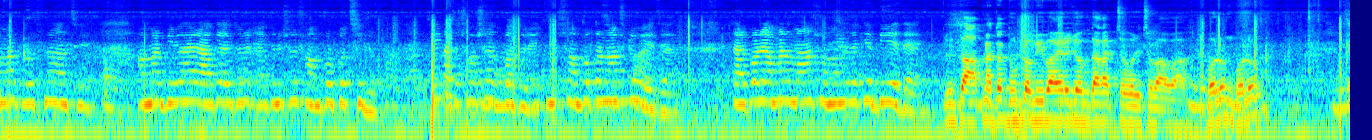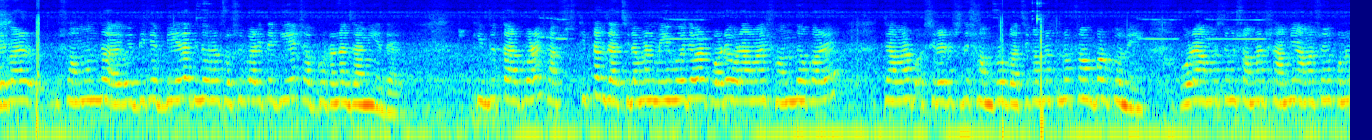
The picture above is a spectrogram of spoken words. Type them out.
আমার প্রশ্ন আছে, আমার বিবাহের আগে একজনের একজনের সাথে সম্পর্ক ছিল। ঠিক আছে, ছ সাত বছরে কিন্তু সম্পর্ক নষ্ট হয়ে যায়। তারপরে আমার মা সম্বন্ধ দেখে বিয়ে দেয়। কিন্তু আপনার তো দুটো বিবাহের যোগ দেখাচ্ছে বলছে বাবা। বলুন বলুন। এবার সম্বন্ধ হয় ওইদিকে বিয়ে দেয় কিন্তু আমার শ্বশুর বাড়িতে গিয়ে সব ঘটনা জানিয়ে দেয়। কিন্তু তারপরে সব ঠিকঠাক যাচ্ছিল আমার মেয়ে হয়ে যাওয়ার পরে ওরা আমায় সন্দেহ করে যে আমার ছেলেটার সাথে সম্পর্ক আছে আমার কোনো সম্পর্ক নেই। ওরা আমার সঙ্গে আমার স্বামী আমার সঙ্গে কোনো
